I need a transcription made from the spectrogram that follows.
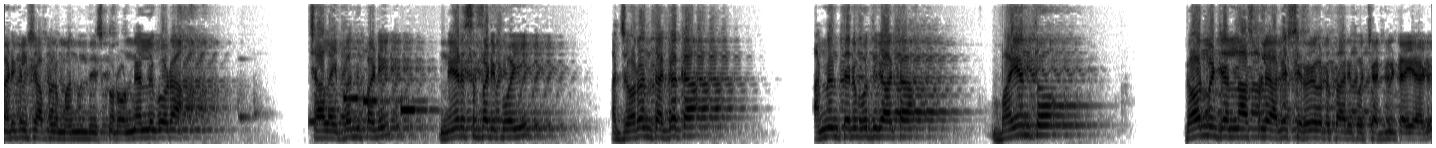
మెడికల్ షాపుల మందులు తీసుకుని రెండు నెలలు కూడా చాలా ఇబ్బంది పడి నీరసపడిపోయి ఆ జ్వరం తగ్గక అన్నం తినబుద్దిగాక భయంతో గవర్నమెంట్ జనరల్ హాస్పిటల్ ఆగస్ట్ ఇరవై ఒకటో తారీఖు వచ్చి అడ్మిట్ అయ్యాడు.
